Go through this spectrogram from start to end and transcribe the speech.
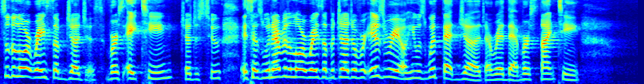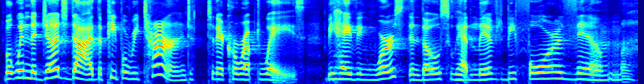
So the Lord raised up judges. Verse 18, Judges 2. It says, Whenever the Lord raised up a judge over Israel, he was with that judge. I read that. Verse 19. But when the judge died, the people returned to their corrupt ways, behaving worse than those who had lived before them.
